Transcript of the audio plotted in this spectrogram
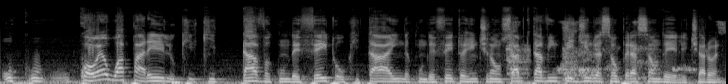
o, o, qual é o aparelho que, que tava com defeito ou que tá ainda com defeito, a gente não sabe, que tava impedindo essa operação dele, Tiarone.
